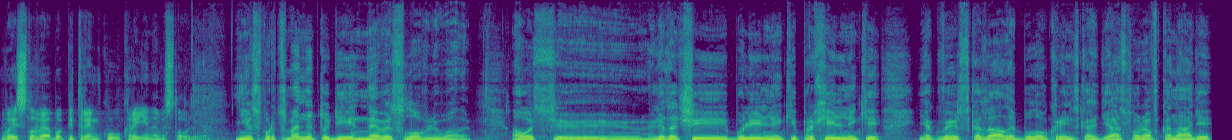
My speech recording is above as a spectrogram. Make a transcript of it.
вислови або підтримку України висловлювали? Ні, спортсмени тоді не висловлювали. А ось е, глядачі, болільники, прихильники, як ви сказали, була українська діаспора в Канаді,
